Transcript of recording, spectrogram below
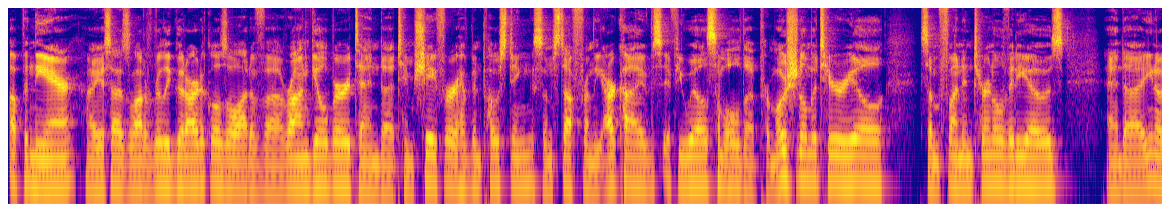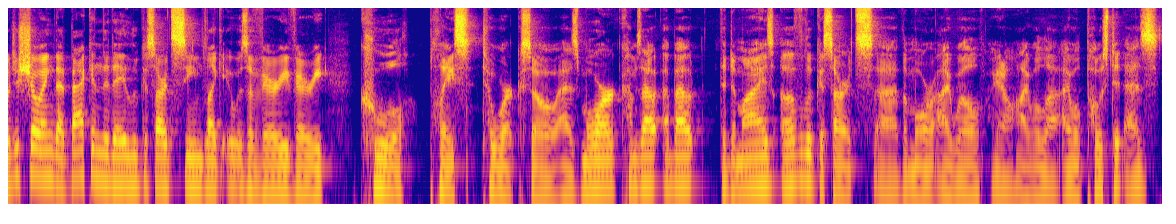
up in the air. I guess has a lot of really good articles. A lot of uh, Ron Gilbert and uh, Tim Schafer have been posting some stuff from the archives, if you will, some old uh, promotional material, some fun internal videos, and uh, you know, just showing that back in the day, LucasArts seemed like it was a very, very cool place to work. So as more comes out about the demise of LucasArts, uh, the more I will, you know, I will, uh, I will post it as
